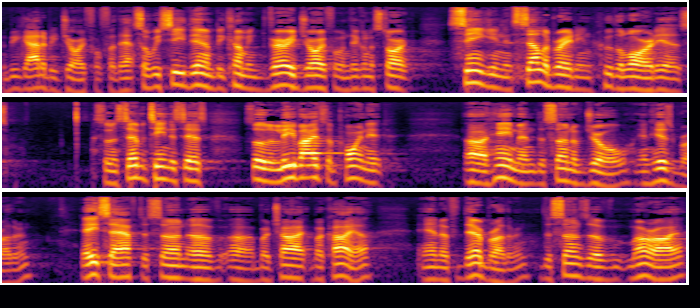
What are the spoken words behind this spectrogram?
And we got to be joyful for that. So we see them becoming very joyful and they're going to start singing and celebrating who the Lord is. So in 17 it says, So the Levites appointed uh, Haman, the son of Joel, and his brethren, Asaph, the son of uh, Bechiah, and of their brethren, the sons of Moriah,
